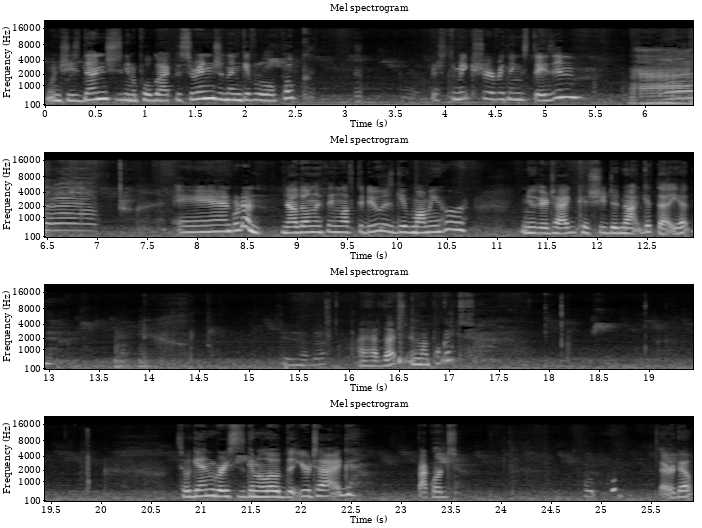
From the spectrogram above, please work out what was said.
When she's done, she's gonna pull back the syringe and then give it a little poke, just to make sure everything stays in. And we're done. Now the only thing left to do is give mommy her new ear tag because she did not get that yet. Do you have that? I have that in my pocket. So again, Grace is gonna load the ear tag backwards. Oh, There we go.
